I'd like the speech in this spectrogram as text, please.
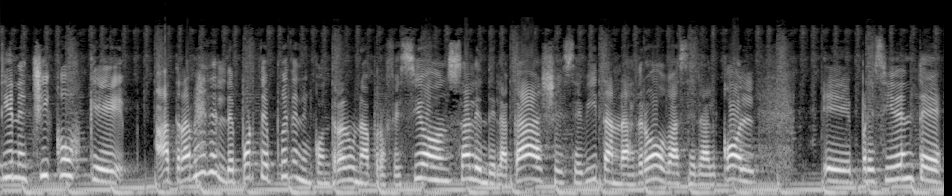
tiene chicos que a través del deporte pueden encontrar una profesión, salen de la calle, se evitan las drogas, el alcohol. presidente,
